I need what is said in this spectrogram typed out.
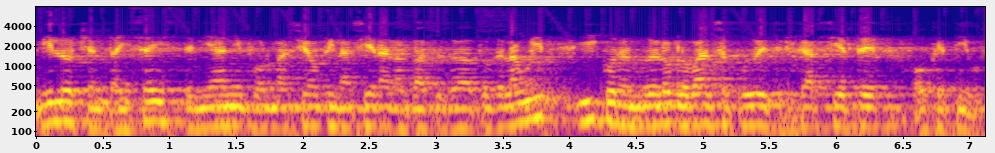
1.086 tenían información financiera en las bases de datos de la UIF y con el modelo global se pudo identificar 7 objetivos.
